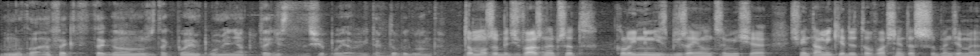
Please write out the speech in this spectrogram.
no to efekt tego, że tak powiem, płomienia tutaj niestety się pojawił i tak to wygląda. To może być ważne przed kolejnymi zbliżającymi się świętami, kiedy to właśnie też będziemy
